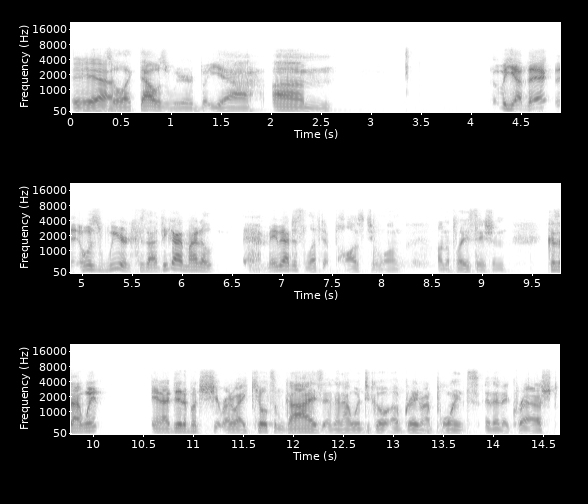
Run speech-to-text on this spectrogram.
Yeah. So like that was weird, but yeah, um, but yeah, that it was weird because I think I might have, maybe I just left it paused too long on the PlayStation because I went and I did a bunch of shit right away. I killed some guys and then I went to go upgrade my points and then it crashed.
